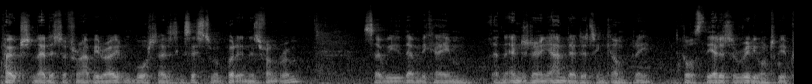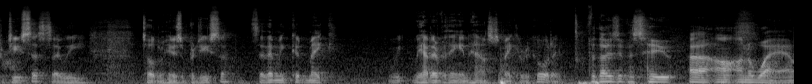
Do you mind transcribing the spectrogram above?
poached an editor from Abbey Road and bought an editing system and put it in his front room. So we then became an engineering and editing company. Of course, the editor really wanted to be a producer, so we told him he was a producer. So then we could make, we, we had everything in house to make a recording. For those of us who uh, are unaware,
